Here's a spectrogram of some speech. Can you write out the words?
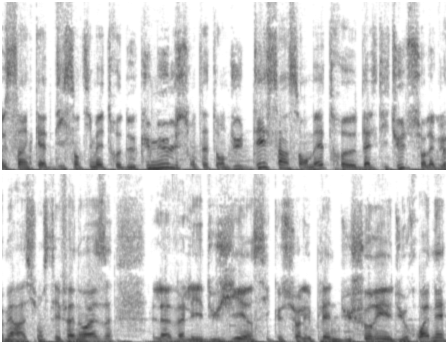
5 à 10 cm de cumul sont attendus dès 500 mètres d'altitude sur l'agglomération stéphanoise, la vallée du Gier ainsi que sur les plaines du Forêt et du Rouennais.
